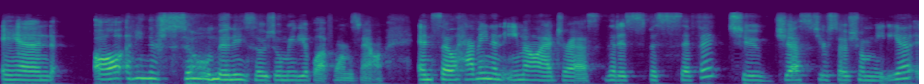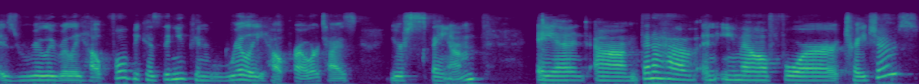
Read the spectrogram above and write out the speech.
and all I mean there's so many social media platforms now. And so having an email address that is specific to just your social media is really really helpful because then you can really help prioritize your spam. And um, then I have an email for trade shows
